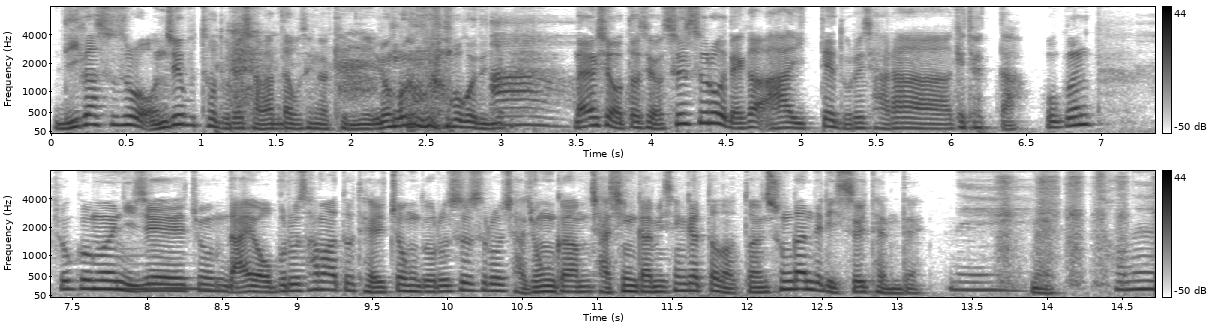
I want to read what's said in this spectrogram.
네가 스스로 언제부터 노래 잘한다고 생각했니? 이런 걸 물어보거든요. 아. 나영 씨 어떠세요? 스스로 내가 아 이때 노래 잘하게 됐다. 혹은 조금은 이제 음. 좀 나의 업으로 삼아도 될 정도로 스스로 자존감, 자신감이 생겼던 어떤 순간들이 있을 텐데. 네. 네. 저는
